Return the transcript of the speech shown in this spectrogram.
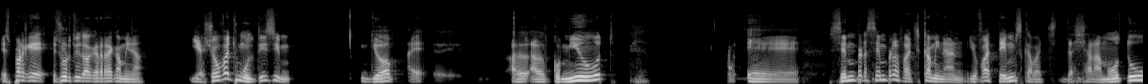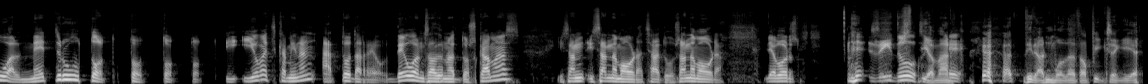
És perquè he sortit al carrer a caminar. I això ho faig moltíssim. Jo, eh, el, el commute, eh, sempre, sempre el faig caminant. Jo fa temps que vaig deixar la moto, el metro, tot, tot, tot, tot. I, i jo vaig caminant a tot arreu. Déu ens ha donat dos cames i s'han de moure, xato, s'han de moure. Llavors, sí, tu... Hòstia, Marc, eh, tirant molt de tòpics aquí, eh?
